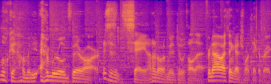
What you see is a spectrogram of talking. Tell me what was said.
Look at how many emeralds there are. This is insane. I don't know what I'm going to do with all that. For now, I think I just want to take a break.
